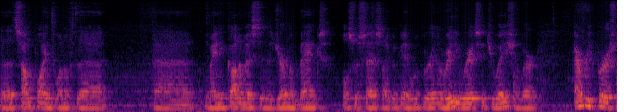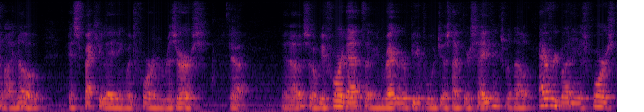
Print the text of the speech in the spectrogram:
Uh, at some point, one of the uh, main economists in the German banks also says like, okay, we- we're in a really weird situation where every person I know is speculating with foreign reserves. Yeah. You know, so before that, I mean, regular people would just have their savings, but now everybody is forced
